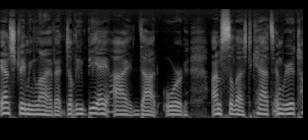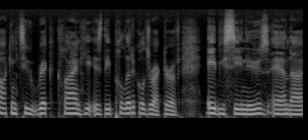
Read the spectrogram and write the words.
and streaming live at WBAI.org. I'm Celeste Katz, and we're talking to Rick Klein. He is the political director of ABC News. And uh,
